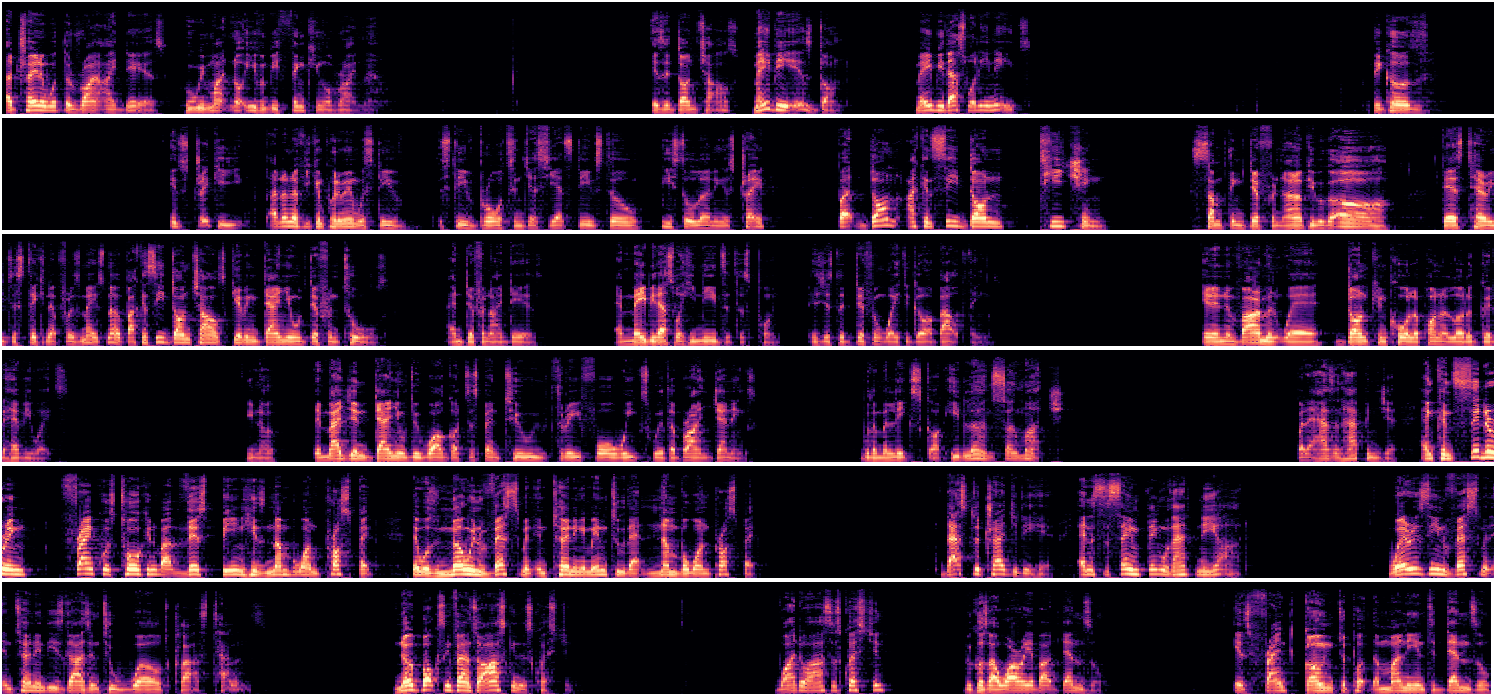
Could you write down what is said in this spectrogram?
a trainer with the right ideas who we might not even be thinking of right now. Is it Don Charles? Maybe it is Don. Maybe that's what he needs. Because it's tricky. I don't know if you can put him in with Steve Steve Broughton just yet. Steve's still he's still learning his trade. But Don, I can see Don teaching something different. I know people go, oh, there's Terry just sticking up for his mates. No, but I can see Don Charles giving Daniel different tools and different ideas. And maybe that's what he needs at this point. It's just a different way to go about things. In an environment where Don can call upon a lot of good heavyweights. You know, Imagine Daniel Dubois got to spend two, three, four weeks with a Bryant Jennings, with a Malik Scott. He learned so much. But it hasn't happened yet. And considering Frank was talking about this being his number one prospect, there was no investment in turning him into that number one prospect. That's the tragedy here. And it's the same thing with Anthony Yarde. Where is the investment in turning these guys into world class talents? No boxing fans are asking this question. Why do I ask this question? Because I worry about Denzel. Is Frank going to put the money into Denzel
